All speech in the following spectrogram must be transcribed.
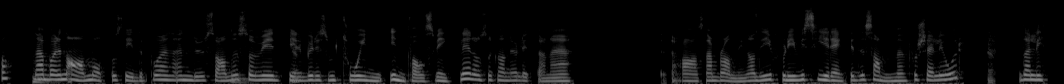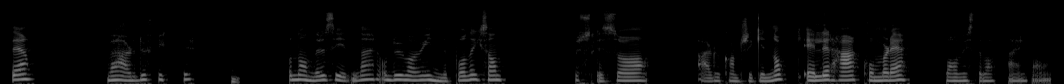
på? Det er Mm. bare en annen måte å si det på enn, enn du sa det, Mm. så vi tilbyr liksom to innfallsvinkler, og så kan jo lytterne ha seg en blanding av de, fordi vi sier egentlig det samme med forskjellige ord. Og det er litt det, hva er det du frykter? Mm. På den andre siden der, og du var jo inne på det, ikke sant? Plutselig så er du kanskje ikke nok, eller her kommer det, hva hvis det var feil valg?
